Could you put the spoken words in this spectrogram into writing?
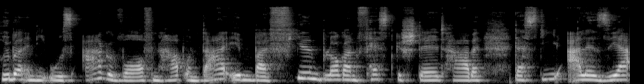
rüber in die USA geworfen habe und da eben bei vielen Bloggern festgestellt habe, dass die alle sehr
